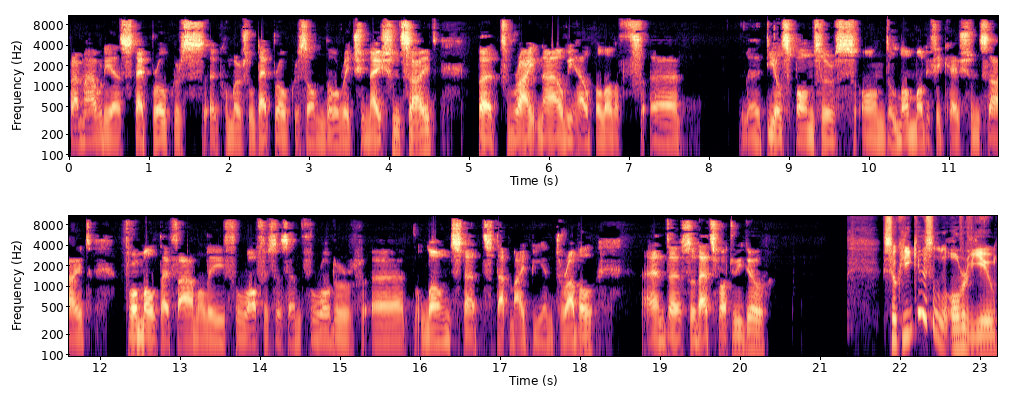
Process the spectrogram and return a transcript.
primarily as debt brokers, uh, commercial debt brokers on the origination side. But right now we help a lot of uh, uh, deal sponsors on the loan modification side for multifamily, for offices, and for other uh, loans that that might be in trouble. And uh, so that's what we do. So, can you give us a little overview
